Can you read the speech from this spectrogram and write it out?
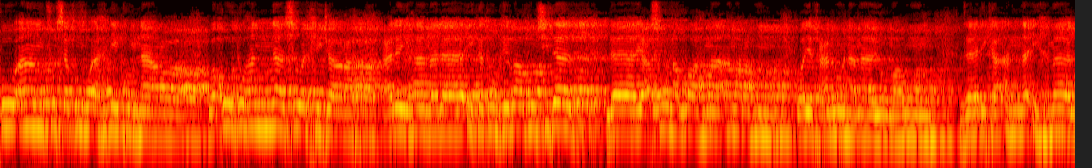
قوا أنفسكم وأهليكم نارا وقودها الناس والحجارة. عليها ملائكة غلاظ شداد. لا يعصون الله ما أمرهم ويفعلون ما يؤمرون. ذلك أن إهمال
